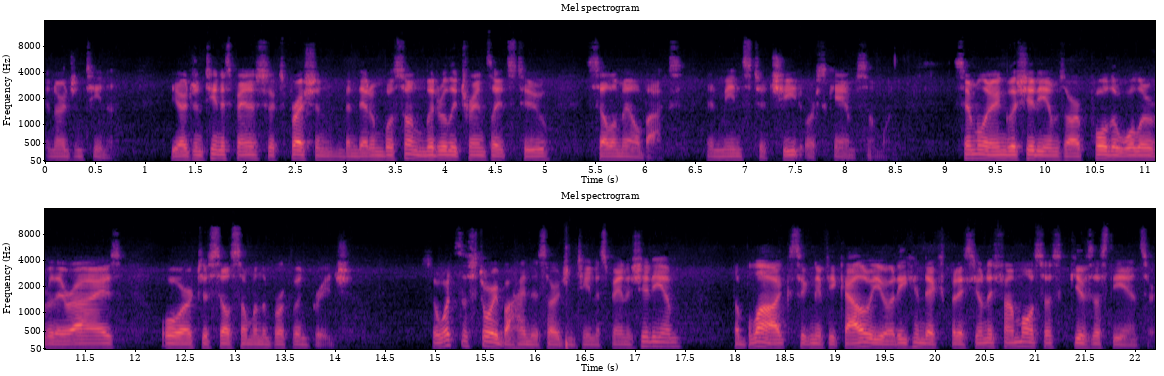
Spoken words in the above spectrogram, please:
in Argentina? The Argentina Spanish expression vender un buzón literally translates to sell a mailbox and means to cheat or scam someone. Similar English idioms are pull the wool over their eyes or to sell someone the Brooklyn Bridge. So, what's the story behind this Argentina Spanish idiom? The blog, Significado y Origen de Expresiones Famosas, gives us the answer.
